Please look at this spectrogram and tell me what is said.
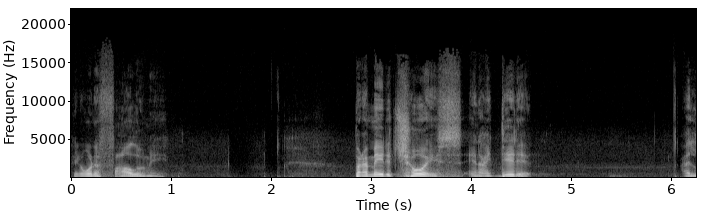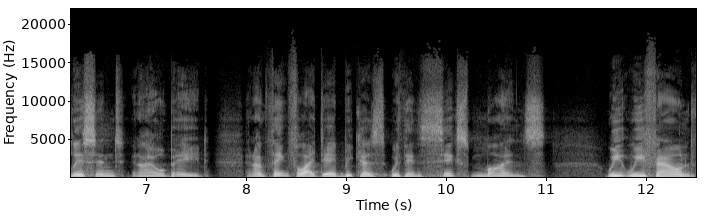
they don't want to follow me? But I made a choice and I did it. I listened and I obeyed. And I'm thankful I did because within six months, we, we found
